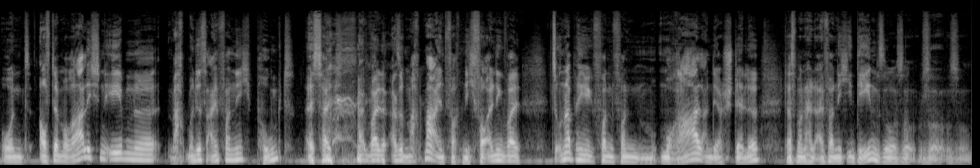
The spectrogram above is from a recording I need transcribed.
Und auf der moralischen Ebene macht man das einfach nicht. Punkt. Es ist halt, weil, also macht man einfach nicht. Vor allen Dingen, weil so unabhängig von, von Moral an der Stelle, dass man halt einfach nicht Ideen so, so, so, so,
